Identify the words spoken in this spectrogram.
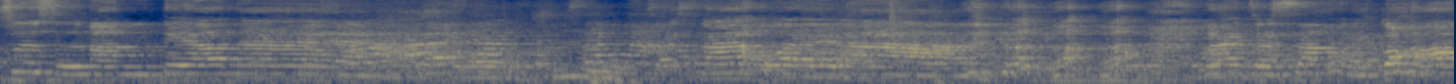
四十难掉呢，十三岁啦，来十三岁，国校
